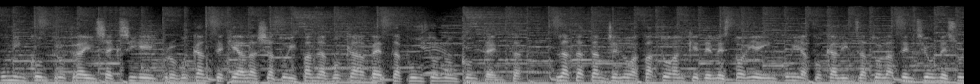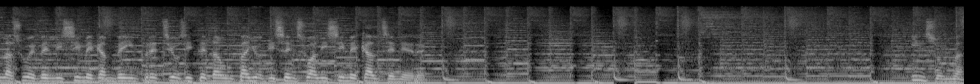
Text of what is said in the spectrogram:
Un incontro tra il sexy e il provocante che ha lasciato i fan a bocca aperta. Non contenta, la Tatangelo ha fatto anche delle storie in cui ha focalizzato l'attenzione sulle sue bellissime gambe impreziosite da un paio di sensualissime calze nere. Insomma,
